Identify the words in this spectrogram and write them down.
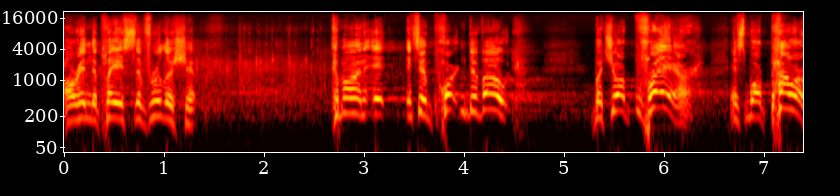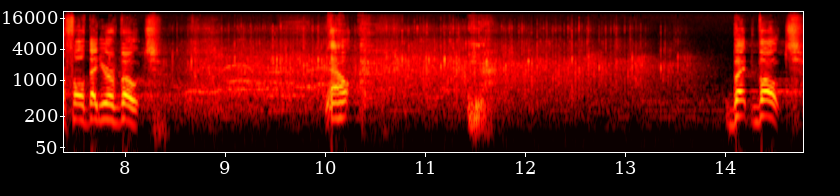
are in the place of rulership. Come on, it, it's important to vote, but your prayer is more powerful than your vote. Now, but vote.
